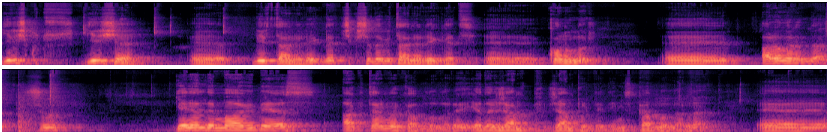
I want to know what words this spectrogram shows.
giriş kutusu, girişe ee, bir tane reglet, çıkışa da bir tane reglet ee, konulur. Ee, aralarında şu Genelde mavi beyaz aktarma kabloları ya da jump, jumper dediğimiz kablolarla e,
